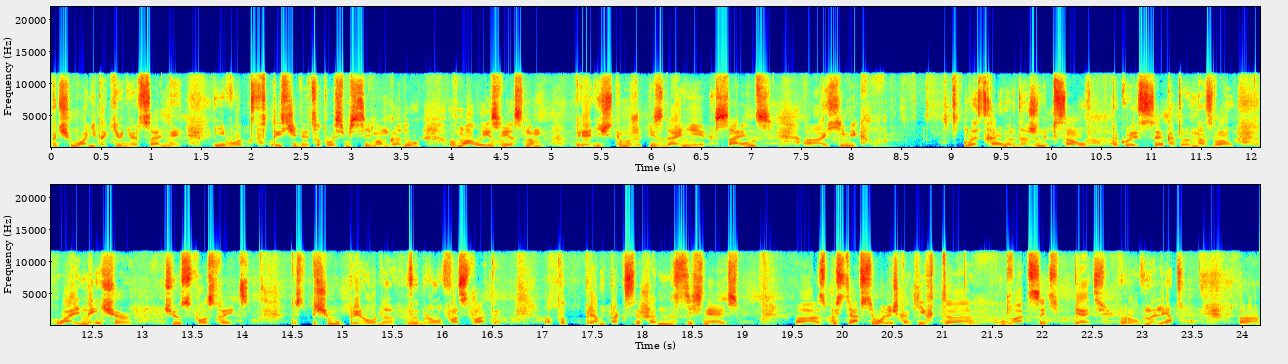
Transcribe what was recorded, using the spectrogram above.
почему они такие универсальные. И вот в 1987 году в малоизвестном периодическом издании Science а, химик Вестхаймер даже написал такое эссе, которое он назвал «Why Nature Choose Phosphates», то есть «Почему природа выбрала фосфаты». Вот прям так, совершенно не стесняясь. А спустя всего лишь каких-то 25 ровно лет, а,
